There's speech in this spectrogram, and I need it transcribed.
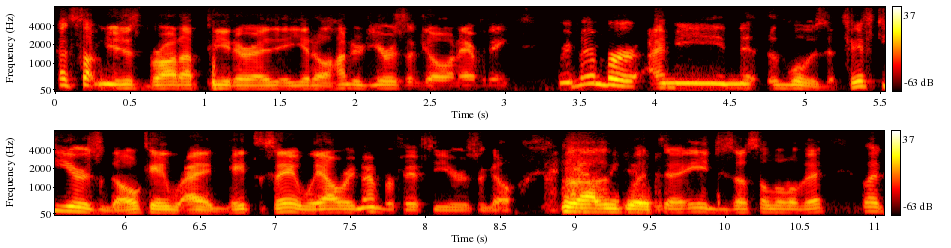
that's something you just brought up, Peter. Uh, you know, 100 years ago and everything. Remember, I mean, what was it? 50 years ago. Okay, I hate to say it, we all remember 50 years ago. Yeah, uh, we do. It uh, ages us a little bit, but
